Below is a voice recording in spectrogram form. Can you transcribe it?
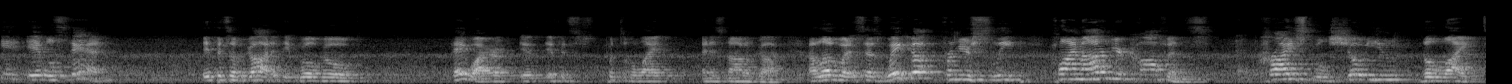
It, it will stand. If it's of God, it, it will go haywire if, if it's put to the light and it's not of God. I love what it says Wake up from your sleep, climb out of your coffins. Christ will show you the light.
